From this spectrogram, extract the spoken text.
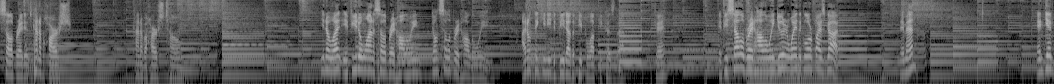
celebrate it. It's kind of harsh, kind of a harsh tone. You know what? If you don't want to celebrate Halloween, don't celebrate Halloween. I don't think you need to beat other people up because of that. Okay? If you celebrate Halloween, do it in a way that glorifies God. Amen? and give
